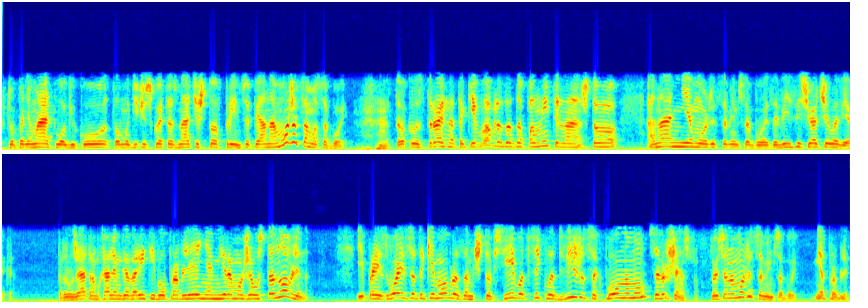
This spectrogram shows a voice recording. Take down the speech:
кто понимает логику талмудическую, это значит, что в принципе она может само собой. Только устроена таким образом дополнительно, что она не может самим собой, зависит еще от человека. Продолжает Рамхалим говорить, его управление миром уже установлено. И производится таким образом, что все его циклы движутся к полному совершенству. То есть оно может самим собой, нет проблем.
